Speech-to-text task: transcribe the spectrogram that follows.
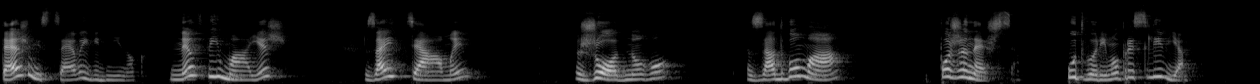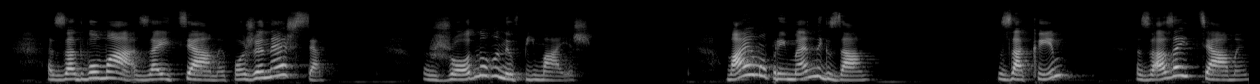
Теж місцевий відмінок. Не впіймаєш зайцями жодного за двома поженешся. Утворімо прислів'я. За двома зайцями поженешся, жодного не впіймаєш. Маємо прийменник за. За ким? За зайцями.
